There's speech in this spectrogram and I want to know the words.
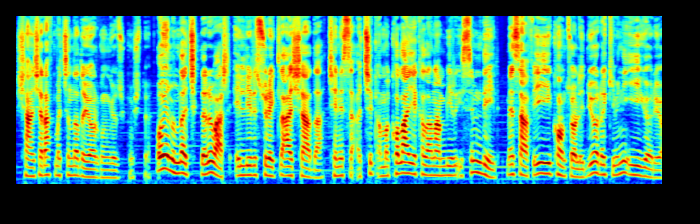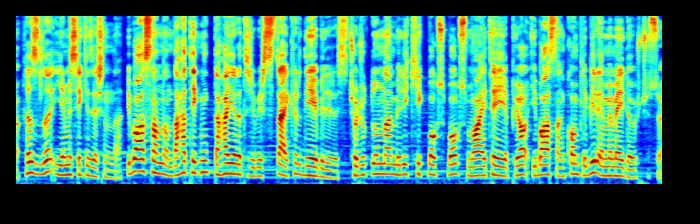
Şan Şaraf maçında da yorgun gözükmüştü. Oyunun açıkları var. Elleri sürekli aşağıda. Çenesi açık ama kolay yakalanan bir isim değil. Mesafeyi iyi kontrol ediyor. Rakibini iyi görüyor. Hızlı 28 yaşında. İbo Aslan'dan daha teknik daha yaratıcı bir striker diyebiliriz. Çocukluğundan beri kickbox, box, muay thai yapıyor. İbo Aslan komple bir MMA dövüşçüsü.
